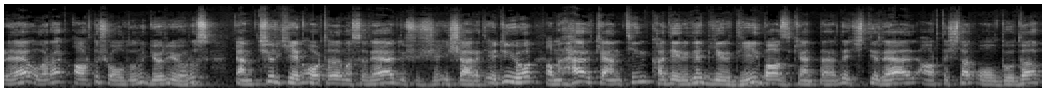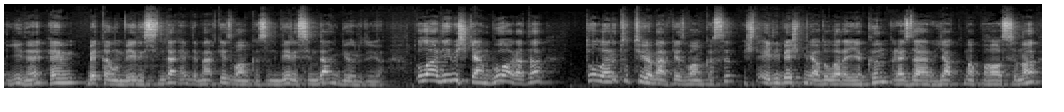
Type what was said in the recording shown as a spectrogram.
reel olarak artış olduğunu görüyoruz. Yani Türkiye'nin ortalaması reel düşüşe işaret ediyor ama her kentin kaderi de bir değil. Bazı kentlerde ciddi reel artışlar olduğu da yine hem Betam'ın verisinden hem de Merkez Bankası'nın verisinden görülüyor. Dolar demişken bu arada doları tutuyor Merkez Bankası. İşte 55 milyar dolara yakın rezerv yakma pahasına.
